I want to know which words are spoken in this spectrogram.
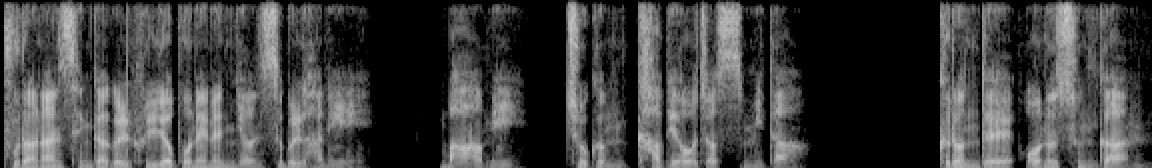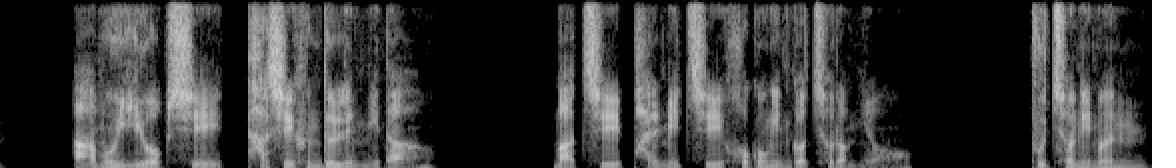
불안한 생각을 흘려보내는 연습을 하니 마음이 조금 가벼워졌습니다. 그런데 어느 순간 아무 이유 없이 다시 흔들립니다. 마치 발밑이 허공인 것처럼요. 부처님은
